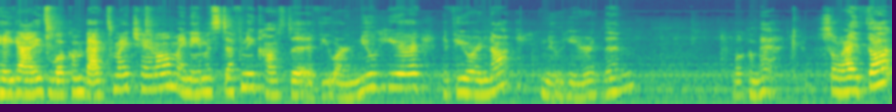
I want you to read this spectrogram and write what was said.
Hey guys, welcome back to my channel. My name is Stephanie Costa. If you are new here, if you are not new here, then welcome back. So I thought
